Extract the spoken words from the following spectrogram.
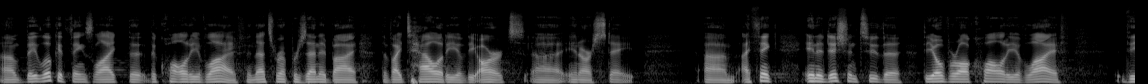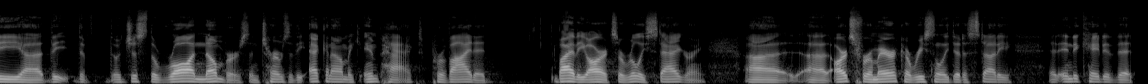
um, they look at things like the, the quality of life, and that's represented by the vitality of the arts uh, in our state. Um, I think in addition to the, the overall quality of life, the, uh, the, the, the, just the raw numbers in terms of the economic impact provided by the arts are really staggering. Uh, uh, arts for America recently did a study that indicated that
